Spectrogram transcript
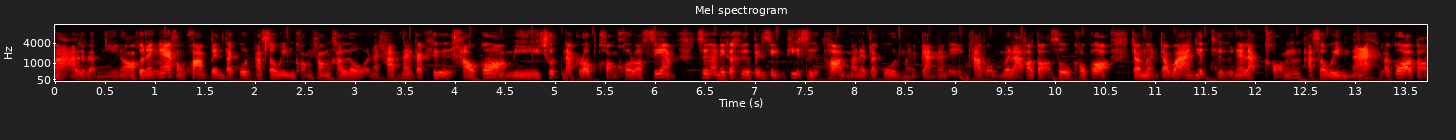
มาอะไรแบบนี้เนาะส่วนในแง่ของความเป็นตระกูลอัศวินของชองคาโลนะครับนั่นก็คือเขาก็มีชุดนักรบของโคลอสเซียม ซึ่งอันนี้ก็คือเป็นสิ่งที่สืบทอดมาในตระกูลเหมือนกันนั่นเองครับผมเวลาเขาต่อสู้เขาก็จะเหมือนกับว่ายึดถือในหลักของอัศวินนะ แล้วก็ต่อ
